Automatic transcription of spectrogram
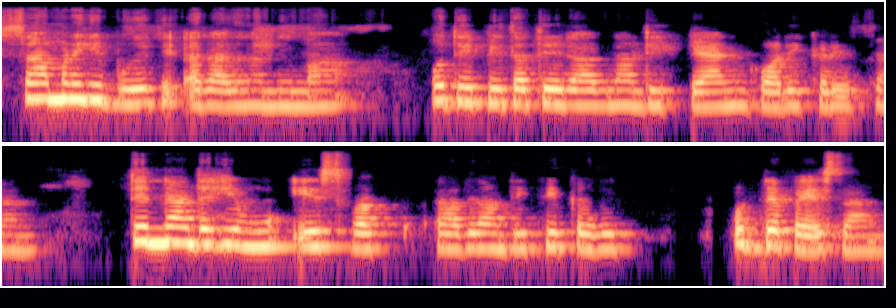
ਸਾਹਮਣੇ ਹੀ ਬੂਹੇ ਤੇ ਆਰਾਧਨਾ ਦੀ ਮਾਂ, ਉਹਦੇ ਪਿਤਾ ਤੇ ਆਰਾਧਨਾ ਦੀ ਭੈਣ ਗੌਰੀ ਖੜੇ ਸਨ। ਤਿੰਨਾਂ ਦੇ ਹੀ ਮੂੰਹ ਇਸ ਵਕਤ ਆਰਾਧਨਾ ਦੀ ਫਿਕਰ ਵਿੱਚ ਉੱਡੇ ਪਏ ਸਨ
